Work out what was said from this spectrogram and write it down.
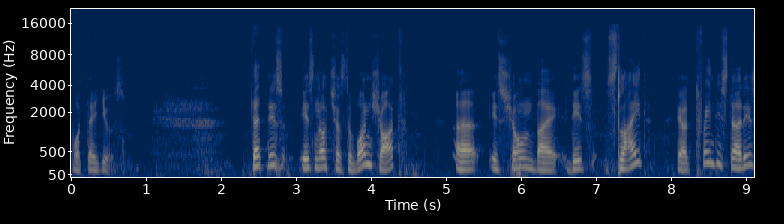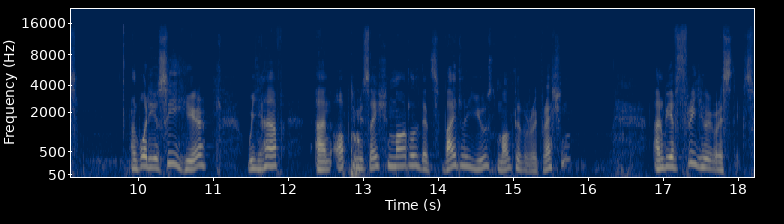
what they use. That this is not just a one shot uh, is shown by this slide. There are 20 studies, and what you see here, we have an optimization model that's widely used, multiple regression, and we have three heuristics.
